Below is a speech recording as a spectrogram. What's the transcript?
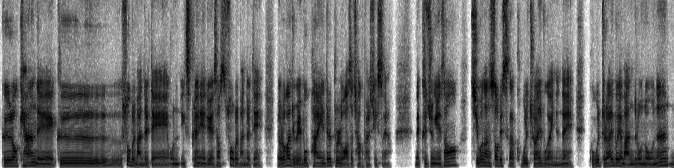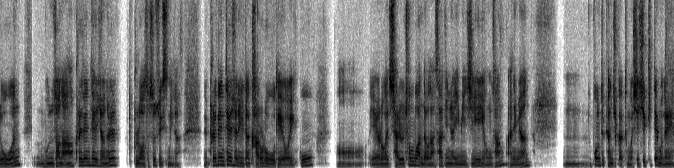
그렇게 하는데 그 수업을 만들 때 익스플레인 에듀에서 수업을 만들 때 여러 가지 외부 파일들 불러와서 작업할 수 있어요. 근데 그 중에서 지원하는 서비스가 구글 드라이브가 있는데 구글 드라이브에 만들어 놓은 놓은 문서나 프레젠테이션을 불러와서 쓸 수 있습니다. 프레젠테이션이 일단 가로로 되어 있고 어, 여러 가지 자료를 첨부한다거나 사진이나 이미지, 영상 아니면 음, 폰트 편집 같은 것이 쉽기 때문에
